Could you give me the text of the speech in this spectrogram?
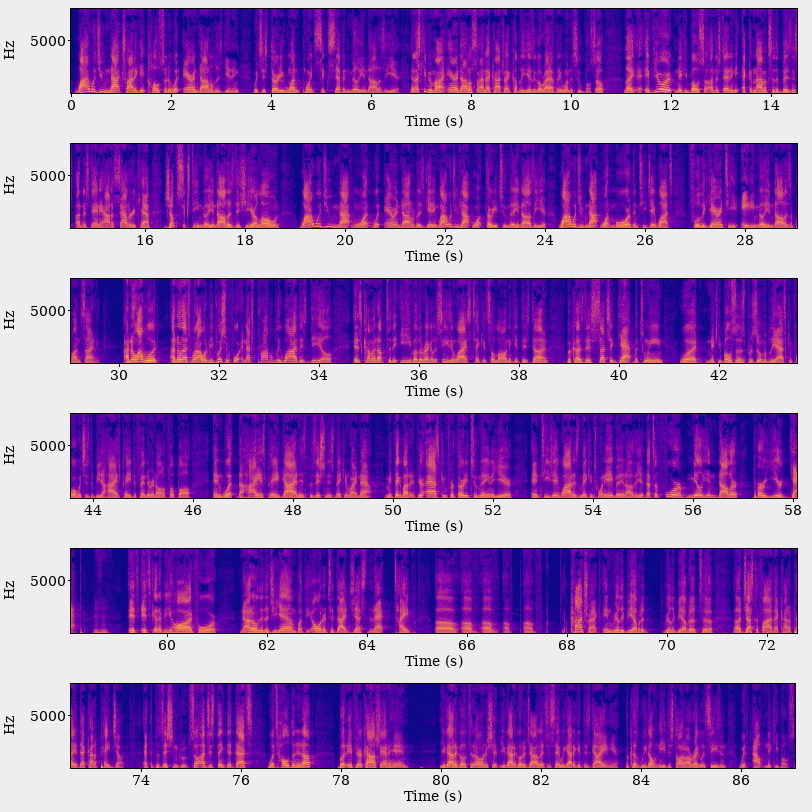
why would you not try to get closer to what Aaron Donald is getting, which is $31.67 million a year? And let's keep in mind, Aaron Donald signed that contract a couple of years ago, right after they won the Super Bowl. So, like, if you're Nicky Bosa, understanding the economics of the business, understanding how the salary cap jumped $16 million this year alone, why would you not want what Aaron Donald is getting? Why would you not want $32 million a year? Why would you not want more than TJ Watt's fully guaranteed $80 million upon signing? I know I would. I know that's what I would be pushing for. And that's probably why this deal is coming up to the eve of the regular season, why it's taking so long to get this done, because there's such a gap between what Nicky Bosa is presumably asking for, which is to be the highest paid defender in all of football, and what the highest paid guy at his position is making right now. I mean, think about it. If you're asking for 32 million a year and TJ Watt is making 28 million dollars a year, that's a 4 million dollar per year gap. Mm-hmm it's it's going to be hard for not only the GM but the owner to digest that type of of of of, of you know, contract and really be able to really be able to, to uh, justify that kind of pay that kind of pay jump at the position group. So I just think that that's what's holding it up. But if you're Kyle Shanahan, you got to go to the ownership. You got to go to John Lynch and say, we got to get this guy in here because we don't need to start our regular season without Nicky Bosa.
